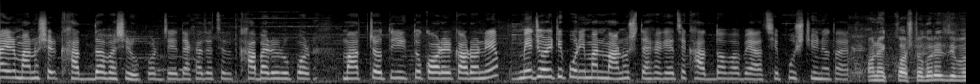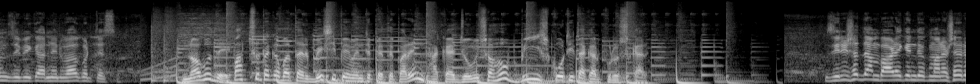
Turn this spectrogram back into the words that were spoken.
আয়ের মানুষের খাদ্যাভাসের উপর যে দেখা যাচ্ছে খাবারের উপর মাত্রা অতিরিক্ত করের কারণে মেজরিটি পরিমাণ মানুষ দেখা গেছে খাদ্য অভাবে আছে পুষ্টিহীনতায়। অনেক কষ্ট করে জীবন জীবিকা নির্বাহ করতেছে। নগদে পাঁচশো টাকা বা তার বেশি পেমেন্টে পেতে পারেন ঢাকায় জমিসহ বিশ কোটি টাকার পুরস্কার। জিনিসের দাম বাড়ে কিন্তু মানুষের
